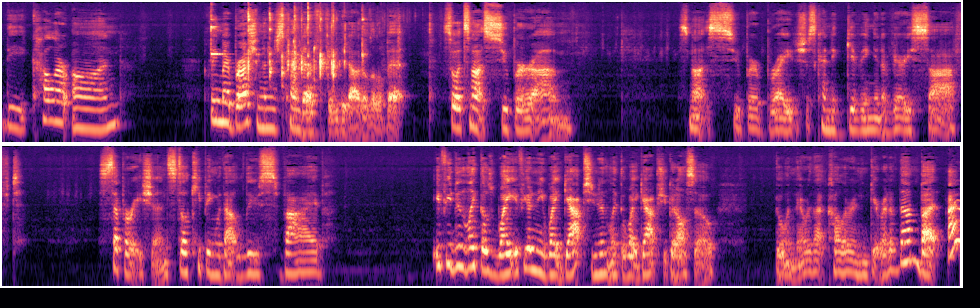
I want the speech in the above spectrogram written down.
the color on, clean my brush, and then just kind of fade it out a little bit. So it's not super, um, it's not super bright. It's just kind of giving it a very soft separation, still keeping with that loose vibe. If you didn't like those white, if you had any white gaps, you didn't like the white gaps, you could also go in there with that color and get rid of them. But I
